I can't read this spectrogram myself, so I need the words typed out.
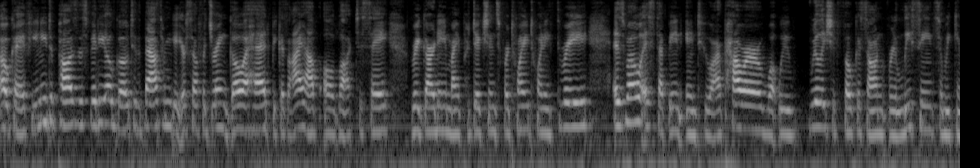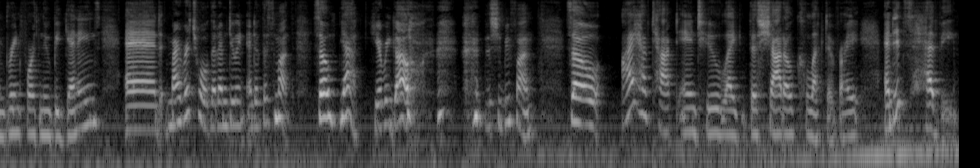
Okay, if you need to pause this video, go to the bathroom, get yourself a drink, go ahead because I have a lot to say regarding my predictions for 2023, as well as stepping into our power, what we really should focus on releasing so we can bring forth new beginnings, and my ritual that I'm doing end of this month. So, yeah, here we go. this should be fun. So, I have tapped into like the shadow collective, right? And it's heavy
